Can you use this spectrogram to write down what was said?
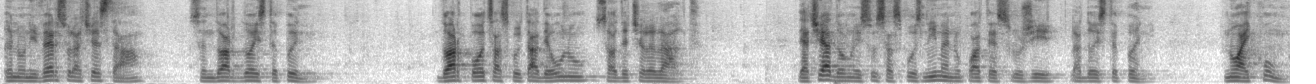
în universul acesta sunt doar doi stăpâni. Doar poți asculta de unul sau de celălalt. De aceea Domnul Iisus a spus, nimeni nu poate sluji la doi stăpâni. Nu ai cum.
